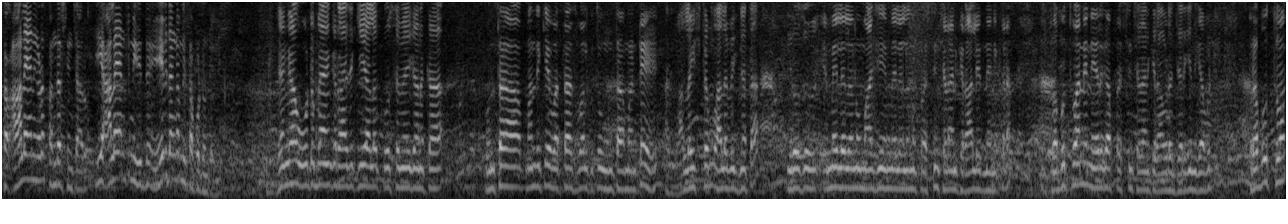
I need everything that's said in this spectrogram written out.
సో ఆలయాన్ని కూడా సందర్శించారు. ఈ ఆలయానికి మీ ఏ విధంగా మీ సపోర్ట్ ఉంటుంది? నిజంగా ఓటు బ్యాంక్ రాజకీయాల కోసమే గనక కొంతమందికే వత్తాసు పలుకుతూ ఉంటామంటే అది వాళ్ళ ఇష్టం వాళ్ళ విజ్ఞత. ఈరోజు ఎమ్మెల్యేలను మాజీ ఎమ్మెల్యేలను ప్రశ్నించడానికి రాలేదు నేను ఇక్కడ. ప్రభుత్వాన్ని నేరుగా ప్రశ్నించడానికి రావడం జరిగింది కాబట్టి ప్రభుత్వం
